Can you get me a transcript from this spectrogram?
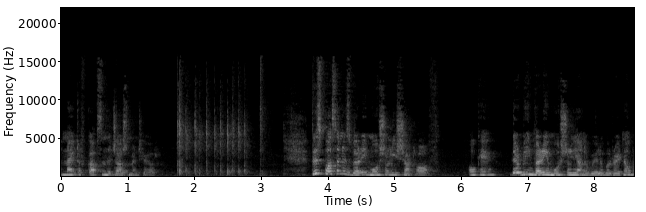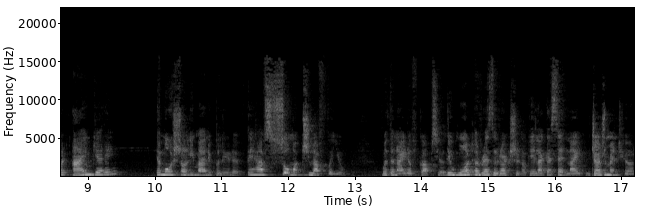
Knight of Cups in the Judgment here. This person is very emotionally shut off. Okay, they're being very emotionally unavailable right now, but I'm getting emotionally manipulative. They have so much love for you with the Knight of Cups here. They want a resurrection. Okay, like I said, Knight Judgment here.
